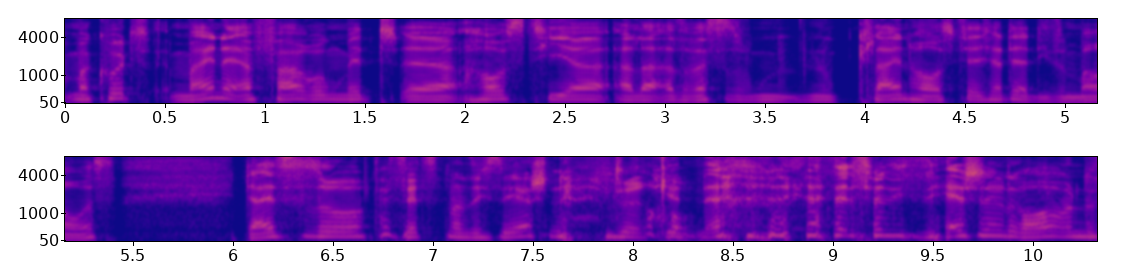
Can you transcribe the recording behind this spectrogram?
mal kurz meine Erfahrung mit äh, Haustier, aller, also weißt du, so mit einem kleinen Haustier, ich hatte ja diese Maus. Da ist es so, Da setzt man sich sehr schnell drauf. da setzt man sich sehr schnell drauf. Und,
